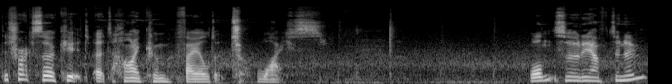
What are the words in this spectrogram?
the track circuit at Hykeham failed twice. Once early afternoon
